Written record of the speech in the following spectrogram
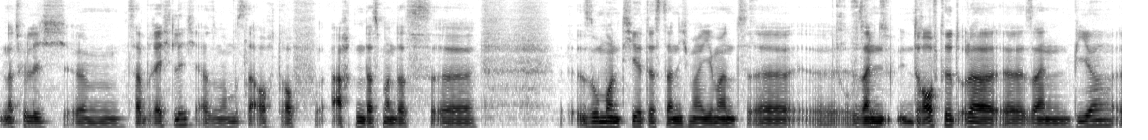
natürlich ähm, zerbrechlich. Also man muss da auch darauf achten, dass man das äh, so montiert, dass da nicht mal jemand äh, äh, sein drauftritt oder äh, sein Bier äh,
